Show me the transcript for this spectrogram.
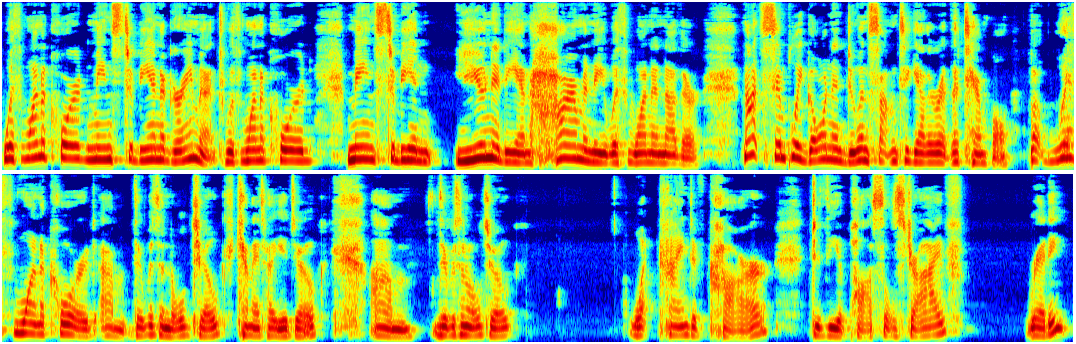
With one accord means to be in agreement. With one accord means to be in unity and harmony with one another. Not simply going and doing something together at the temple, but with one accord. Um, there was an old joke. Can I tell you a joke? Um, there was an old joke. What kind of car do the apostles drive? Ready?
